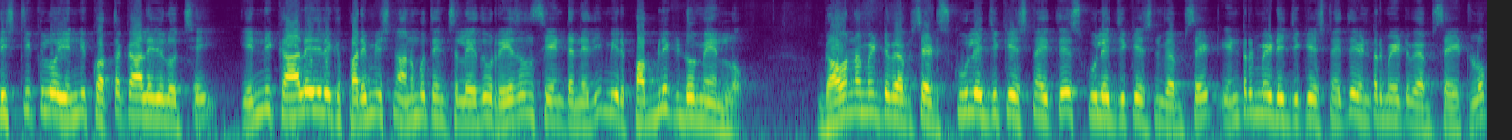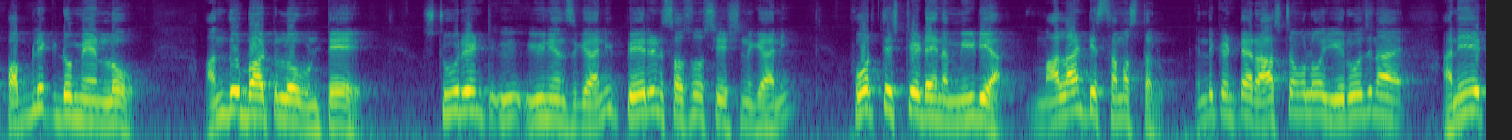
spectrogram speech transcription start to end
డిస్టిక్లో ఎన్ని కొత్త కాలేజీలు వచ్చాయి? ఎన్ని కాలేజీలకి పర్మిషన్ అనుమతించలేదు? రీజన్స్ ఏంటనేది మీరు పబ్లిక్ డొమైన్లో గవర్నమెంట్ వెబ్సైట్ స్కూల్ ఎడ్యుకేషన్ అయితే school education website intermediate education అయితే ఇంటర్మీడియట్ వెబ్సైట్లో పబ్లిక్ డొమైన్లో అందుబాటులో ఉంటే స్టూడెంట్ యూనియన్స్ కానీ పేరెంట్స్ అసోసియేషన్ కానీ ఫోర్త్ స్టేట్ అయిన మీడియా అలాంటి సంస్థలు. ఎందుకంటే రాష్ట్రంలో ఈ రోజున అనేక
